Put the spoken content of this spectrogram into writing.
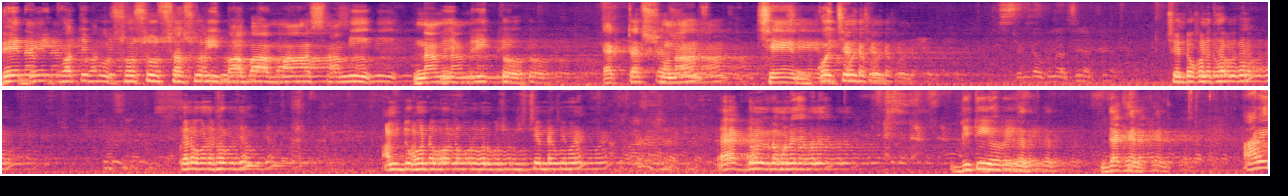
বেনামি শ্বশুর, শাশুড়ি, বাবা, মা, স্বামী নামে মৃত একটা সোনার চেন। কই চেনটা কই চেনটা ওখানে থাকবে কেন? কেন ওখানে থাকবে আমি দু ঘণ্টা বললাম ওর ওখানে বসে বসে চেনটা মানে একদম এগুলো মনে যাবে না। দিতেই হবে এখানে। দেখেন। আরে,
